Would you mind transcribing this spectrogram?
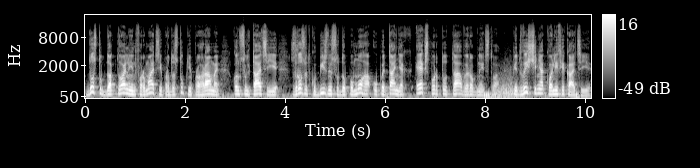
доступ до актуальної інформації про доступні програми, консультації з розвитку бізнесу, допомога у питаннях експорту та виробництва, підвищення кваліфікації.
